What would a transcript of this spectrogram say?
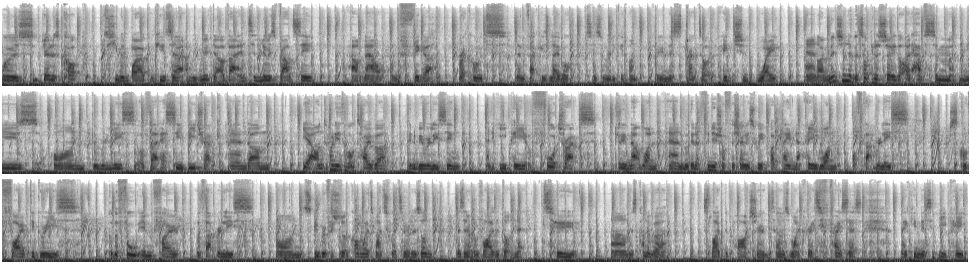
was Jonas Kopp, Human Biocomputer, and we've moved out of that into Lewis Bouncy, out now on Figure Records, Len Faki's label. This is a really good one. Feeling this track titled Ancient Way. And I mentioned at the top of the show that I'd have some news on the release of that SCB track. And um, yeah, on 20th of October, going to be releasing an EP of four tracks, including that one. And we're going to finish off the show this week by playing the A1 off that release, is called Five Degrees. Got the full info of that release on scubaofficial.com, where to my Twitter. It was on residentadvisor.net too. Um, it's kind of a slight departure in terms of my creative process making this EP.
